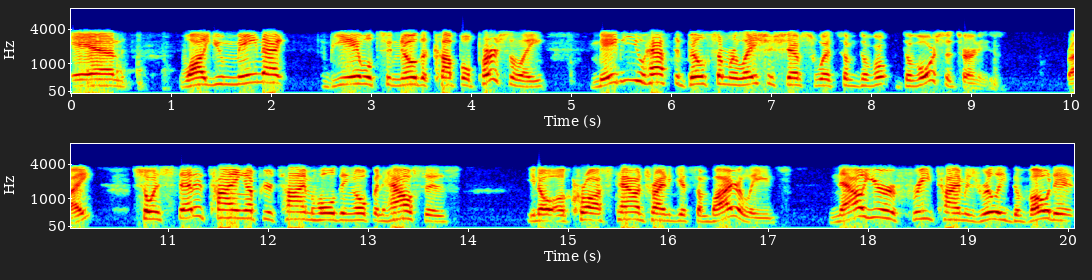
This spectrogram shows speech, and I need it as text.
And while you may not be able to know the couple personally, maybe you have to build some relationships with some div- divorce attorneys, right? So instead of tying up your time holding open houses, you know, across town trying to get some buyer leads, now your free time is really devoted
